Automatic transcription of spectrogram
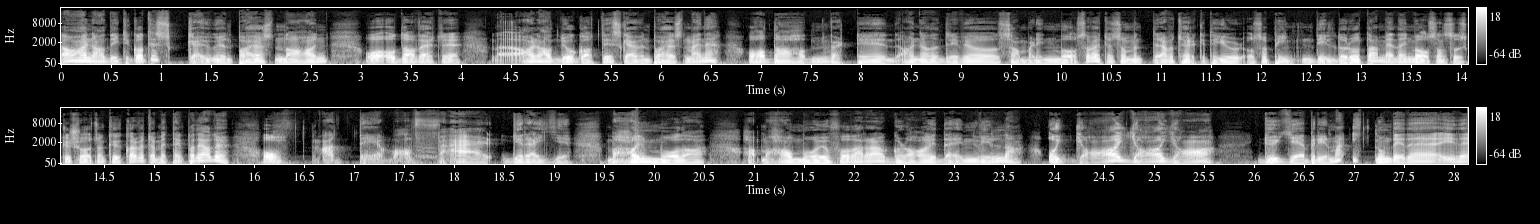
Ja, han hadde ikke gått i skauen på høsten da, han. Og, og da, vet du Han hadde jo gått i skauen på høsten, mener jeg. Og da hadde han vært i Han hadde drevet og samlet inn måser, vet du, som han drev og tørket til jul. Og så pynte han dildorota med den måsen som skulle se ut som kukar, vet du. Men tenk på det, du. Å, men det var fæl greie. Men han må da han, han må jo få være glad i det han vil, da. Å ja, ja, ja. Du, jeg bryr meg ikke om det, det, i det,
